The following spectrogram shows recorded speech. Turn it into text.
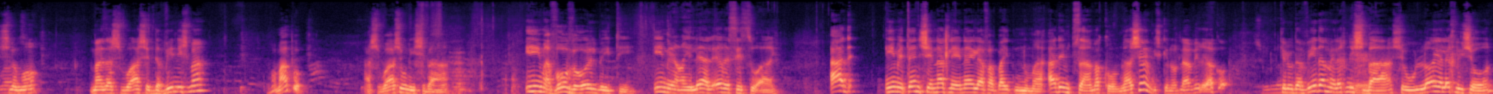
שלמה. מה זה השבועה שדוד נשבע? הוא אמר פה. השבועה שהוא נשבע, אם אבוא ואוהל ביתי, אם אעלה על ערש יצואי, עד אם אתן שנת לעיניי לאף הבית נומה, עד אמצא מקום להשם, משכנות לאוויר יעקב. כאילו דוד המלך נשבע שהוא לא ילך לישון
